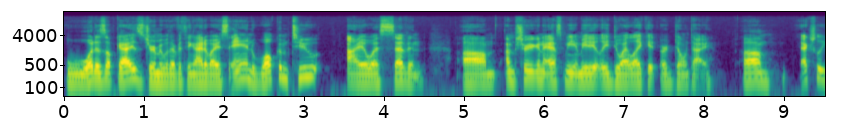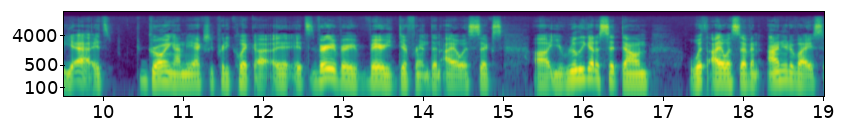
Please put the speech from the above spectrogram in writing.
What is up, guys? Jeremy with Everything iDevice, and welcome to iOS 7. Um, I'm sure you're going to ask me immediately, do I like it or don't I? Um, actually, yeah, it's growing on me actually pretty quick. Uh, it's very, very, very different than iOS 6. Uh, you really got to sit down with iOS 7 on your device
